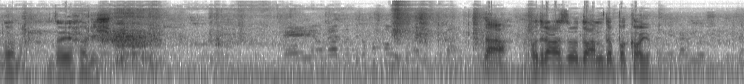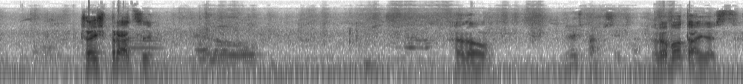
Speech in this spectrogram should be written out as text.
Dobra, dojechaliśmy. Od razu do tego pokoju. Da, od razu dam do pokoju. Cześć pracy. Hello. Hello. Żeś pan przyjść na Robota jest.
